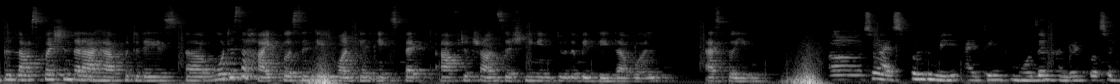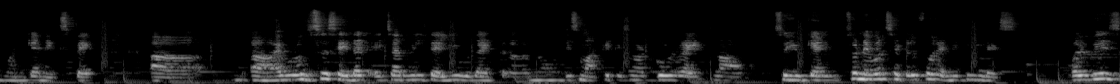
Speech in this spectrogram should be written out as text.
the last question that I have for today is uh, what is the high percentage one can expect after transitioning into the big data world as per you? Uh, so, as per me, I think more than 100% one can expect. Uh, uh, I would also say that HR will tell you that uh, no, this market is not good right now. So, you can, so never settle for anything less. Always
